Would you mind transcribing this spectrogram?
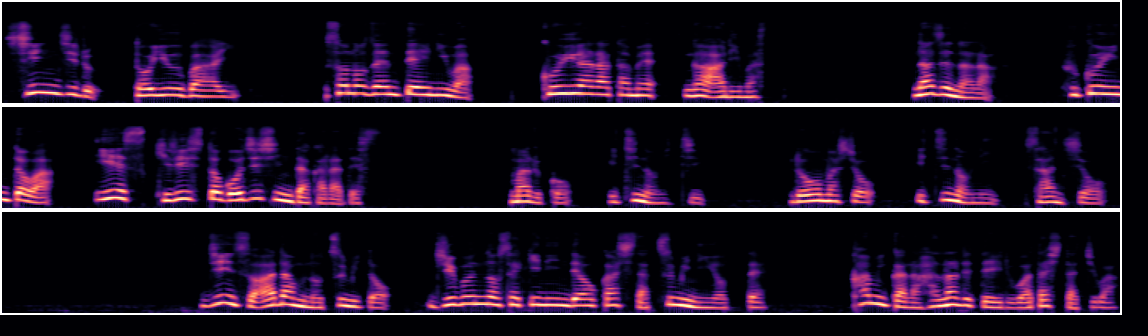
信じるという場合、その前提には悔い改めがあります。なぜなら、福音とはイエス・キリストご自身だからです。マルコ1-1、ローマ書1-2、3章。人祖アダムの罪と自分の責任で犯した罪によって、神から離れている私たちは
